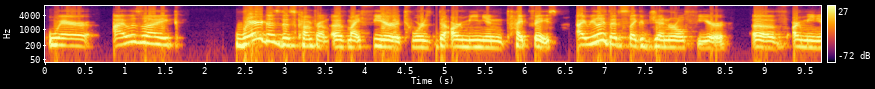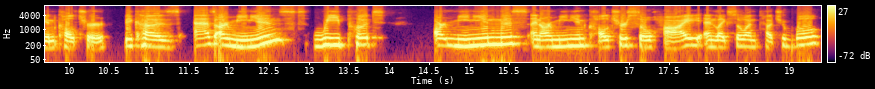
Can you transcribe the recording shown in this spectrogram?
where I was like, where does this come from of my fear towards the Armenian typeface? I realized that it's like a general fear of Armenian culture because as Armenians, we put Armenianness and Armenian culture so high and like so untouchable,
